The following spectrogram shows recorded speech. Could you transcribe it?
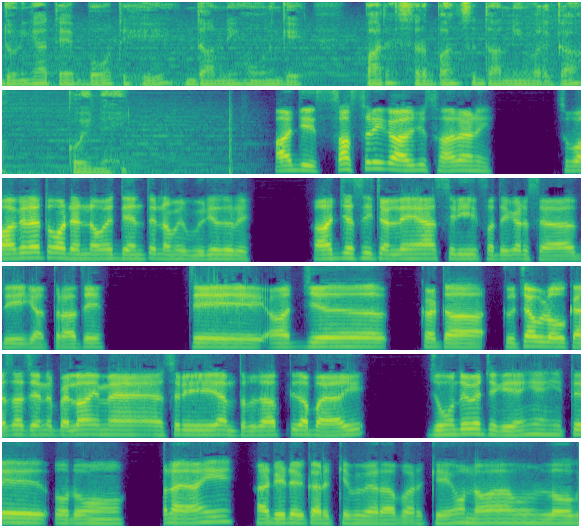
ਦੁਨੀਆ ਤੇ ਬਹੁਤ ਹੀ ਦਾਨੀ ਹੋਣਗੇ, ਪਰ ਸਰਬੰਸ ਦਾਨੀ ਵਰਗਾ ਕੋਈ ਨਹੀਂ। ਹਾਂਜੀ, ਸਤਿ ਸ੍ਰੀ ਅਕਾਲ ਜੀ ਸਾਰਿਆਂ ਨੇ। ਸਵਾਗਤ ਹੈ ਤੁਹਾਡੇ ਨਵੇਂ ਦਿਨ ਤੇ ਨਵੀਂ ਵੀਡੀਓ ਦੇ ਅੱਜ ਅਸੀਂ ਚੱਲੇ ਹਾਂ ਸ੍ਰੀ ਫਤਿਹਗੜ੍ਹ ਸਾਹਿਬ ਦੀ ਯਾਤਰਾ ਤੇ। ਤੇ ਅੱਜ ਕਟਾ ਦੂਜਾ ਵਲੋਗ ਕਹਿ ਸਕਦੇ ਨੇ ਪਹਿਲਾਂ ਹੀ ਮੈਂ ਸ੍ਰੀ ਹਰਿਮੰਦਰ ਦਾ ਪਾਇਆ ਸੀ। ਜੂਨ ਦੇ ਵਿੱਚ ਗਏ ਸੀ ਅਸੀਂ ਤੇ ਉਦੋਂ ਬਣਾਇਆ ਸੀ ਐਡਿਟ ਕਰਕੇ ਵਗੈਰਾ ਭਰ ਕੇ ਹੁਣ ਲੋਕ ਵਲੋਗ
